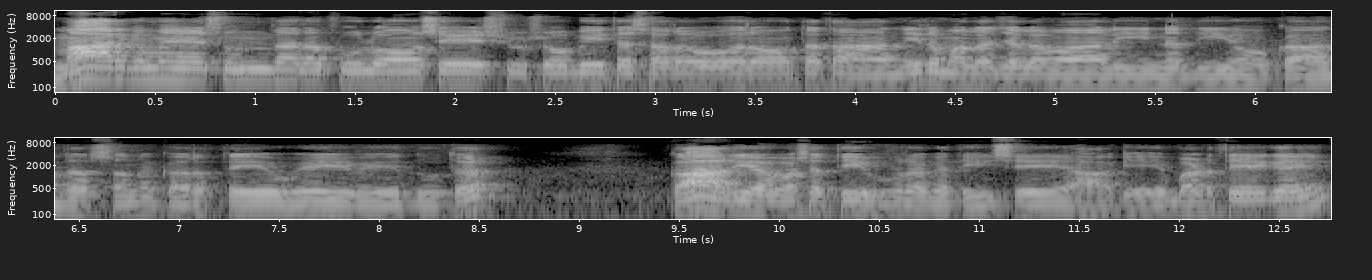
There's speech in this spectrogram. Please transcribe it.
मार्ग में सुंदर फूलों से सुशोभित सरोवरों तथा निर्मल जल वाली नदियों का दर्शन करते हुए वे दूत कार्यवश तीव्र गति से आगे बढ़ते गए।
